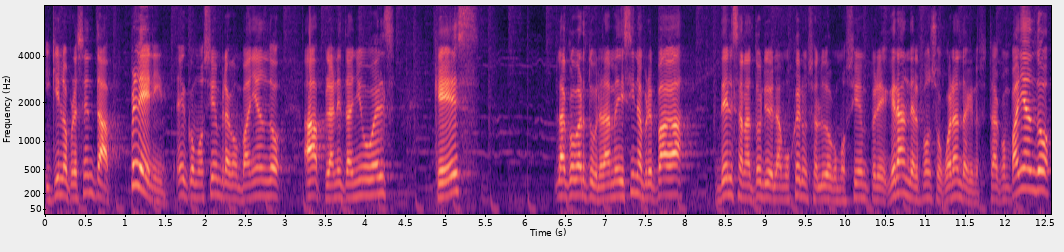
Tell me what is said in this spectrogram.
¿Y quién lo presenta? Plenit, eh, como siempre acompañando a Planeta Newells, que es la cobertura, la medicina prepaga del Sanatorio de la Mujer. Un saludo como siempre grande Alfonso 40 que nos está acompañando.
